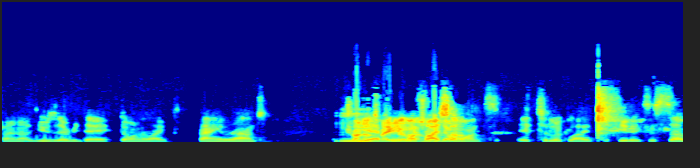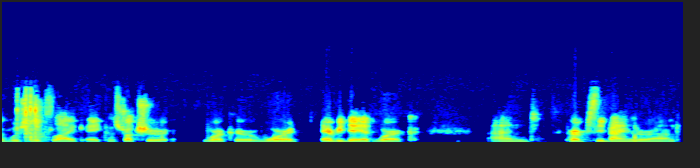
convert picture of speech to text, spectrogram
trying not to use it every day. Don't want to like bang it around. Try not yeah, to make pretty it much. like I don't sub. want it to look like Felix's sub, which looks like a construction worker wore it every day at work and purposely banged it around.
